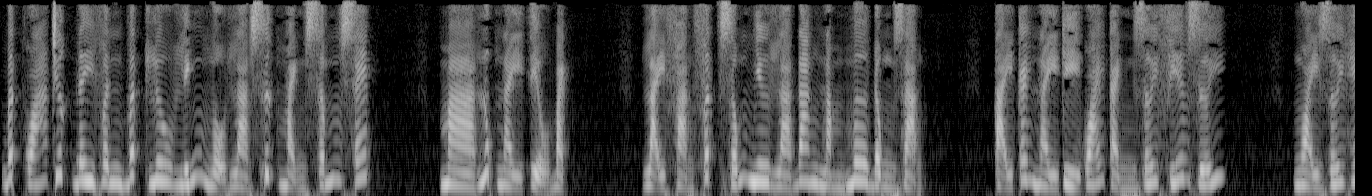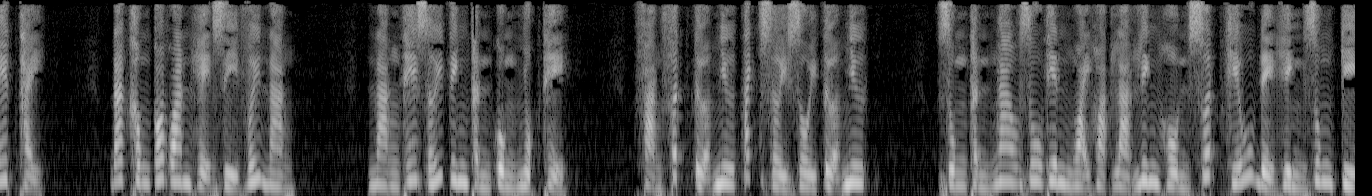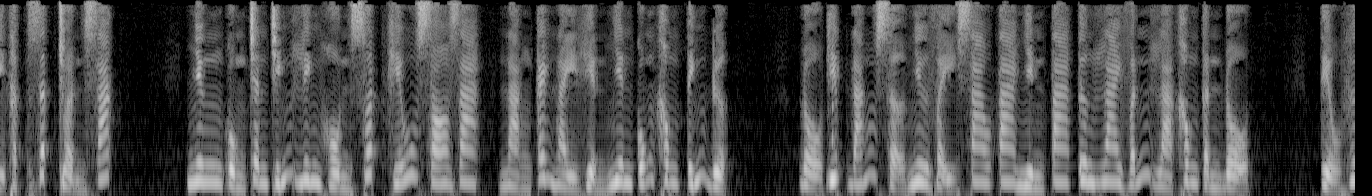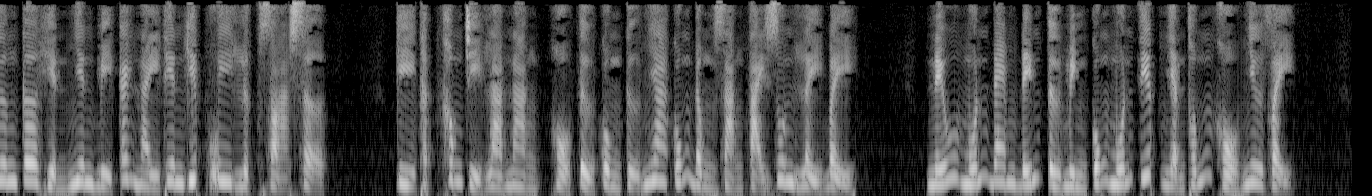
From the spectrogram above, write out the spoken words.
Bất quá trước đây vân bất lưu lính ngộ là sức mạnh sấm sét mà lúc này tiểu bạch. Lại phản phất giống như là đang nằm mơ đồng dạng. Tại cái này kỳ quái cảnh giới phía dưới. Ngoài giới hết thảy. Đã không có quan hệ gì với nàng. Nàng thế giới tinh thần cùng nhục thể. phảng phất tựa như tách rời rồi tựa như. Dùng thần ngao du thiên ngoại hoặc là linh hồn xuất khiếu để hình dung kỳ thật rất chuẩn xác. Nhưng cùng chân chính linh hồn xuất khiếu so ra, nàng cái này hiển nhiên cũng không tính được. Độ kiếp đáng sợ như vậy sao ta nhìn ta tương lai vẫn là không cần độ. Tiểu hương cơ hiển nhiên bị cái này thiên kiếp uy lực dọa sợ. Kỳ thật không chỉ là nàng, hổ tử cùng cử nha cũng đồng dạng tại run lẩy bẩy. Nếu muốn đem đến từ mình cũng muốn tiếp nhận thống khổ như vậy.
